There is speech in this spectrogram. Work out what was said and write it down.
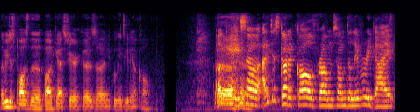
Let me just pause the podcast here because uh, Nicolene's getting a call. Okay, Uh, so I just got a call from some delivery guy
